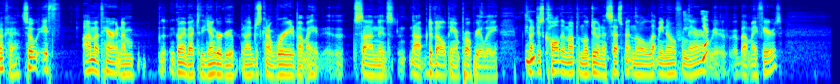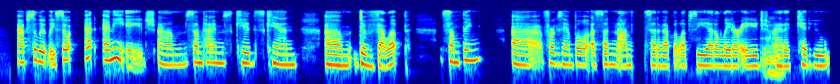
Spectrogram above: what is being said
Okay. So if I'm a parent and I'm going back to the younger group and I'm just kind of worried about my son is not developing appropriately, can mm-hmm. I just call them up and they'll do an assessment and they'll let me know from there yep. about my fears? Absolutely. So, at any age, um, sometimes kids can um, develop something uh, for example, a sudden onset of epilepsy at a later age. Mm-hmm. I had a kid who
